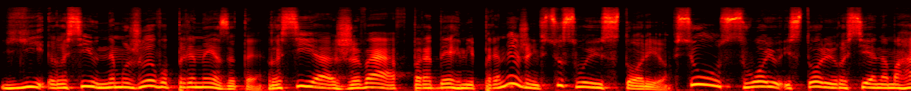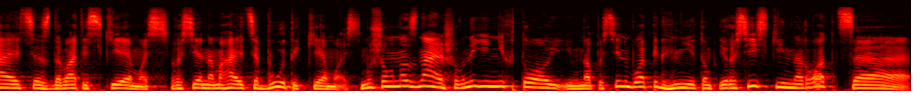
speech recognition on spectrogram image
Її Росію неможливо принизити. Росія живе в парадигмі принижень всю свою історію. Всю свою історію Росія намагається здаватись кимось. Росія намагається бути кимось, тому що вона знає, що вони є ніхто, і вона постійно була під гнітом. І російський народ це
